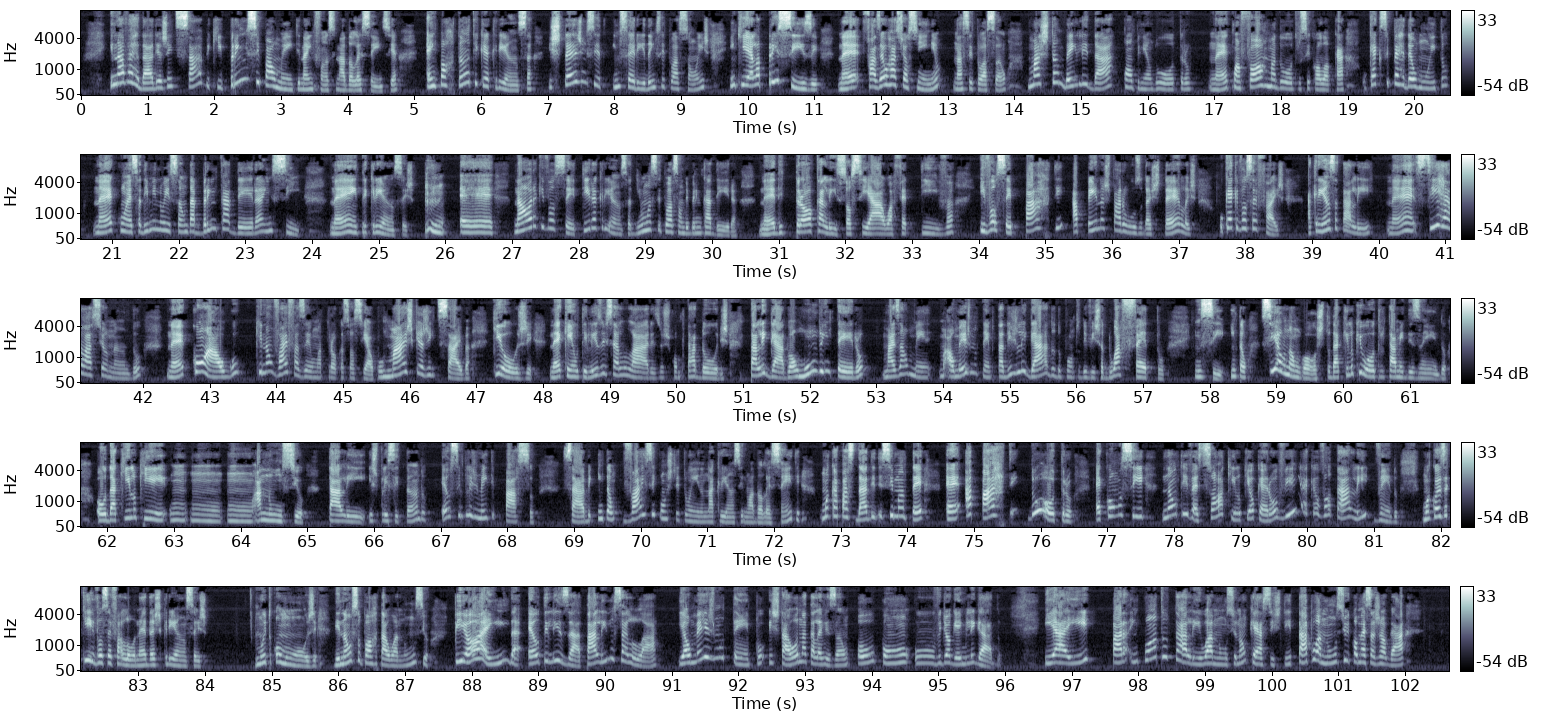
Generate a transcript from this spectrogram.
E na verdade a gente sabe que principalmente na infância e na adolescência é importante que a criança esteja inserida em situações em que ela precise né, fazer o raciocínio na situação, mas também lidar com a opinião do outro, né, com a forma do outro se colocar. O que é que se perdeu muito, né, com essa diminuição da brincadeira em si, né, entre crianças? É, na hora que você tira a criança de uma situação de brincadeira, né, de troca ali social, afetiva, e você parte apenas para o uso das telas, o que é que você faz? A criança está ali, né, se relacionando, né, com algo que não vai fazer uma troca social. Por mais que a gente saiba que hoje, né, quem utiliza os celulares, os computadores, está ligado ao mundo inteiro, mas ao, me ao mesmo tempo está desligado do ponto de vista do afeto em si. Então, se eu não gosto daquilo que o outro está me dizendo, ou daquilo que um, um, um anúncio está ali explicitando, eu simplesmente passo sabe? Então, vai se constituindo na criança e no adolescente uma capacidade de se manter é a parte do outro. É como se não tivesse só aquilo que eu quero ouvir, é que eu vou estar tá ali vendo. Uma coisa que você falou, né, das crianças, muito comum hoje, de não suportar o anúncio, pior ainda é utilizar, tá ali no celular e ao mesmo tempo está ou na televisão ou com o videogame ligado. E aí, para enquanto tá ali o anúncio, não quer assistir, tapa o anúncio e começa a jogar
